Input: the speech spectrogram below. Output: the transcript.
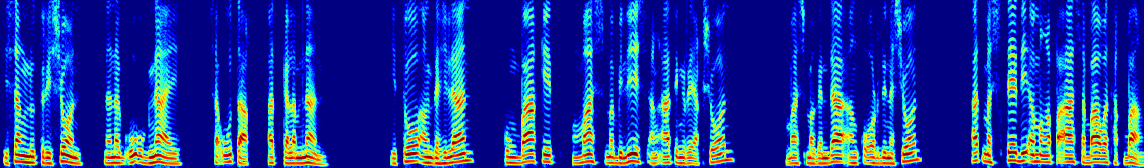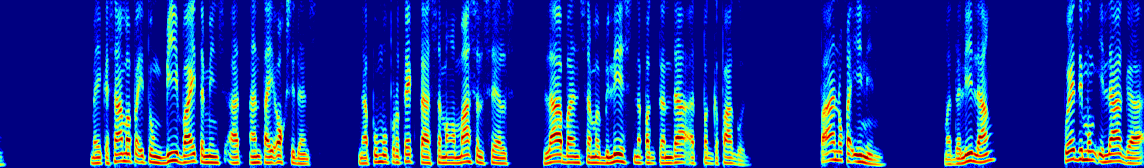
isang nutrisyon na nag-uugnay sa utak at kalamnan. Ito ang dahilan kung bakit mas mabilis ang ating reaksyon, mas maganda ang koordinasyon, at mas steady ang mga paa sa bawat hakbang. May kasama pa itong B vitamins at antioxidants na pumuprotekta sa mga muscle cells laban sa mabilis na pagtanda at pagkapagod. Paano kainin? Madali lang. Pwede mong ilaga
